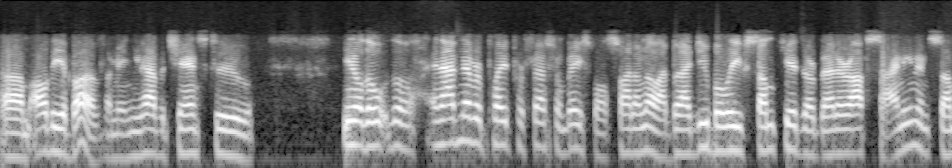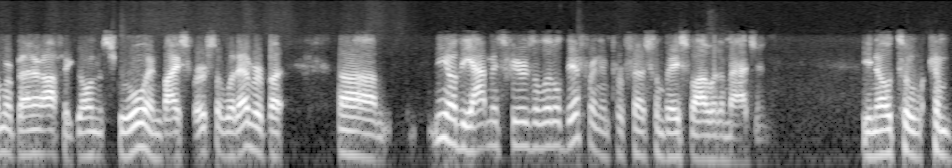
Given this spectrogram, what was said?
um, all the above. I mean, you have a chance to you know the the and I've never played professional baseball, so I don't know. But I do believe some kids are better off signing, and some are better off at going to school, and vice versa, whatever. But um, you know, the atmosphere is a little different in professional baseball, I would imagine you know, to come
